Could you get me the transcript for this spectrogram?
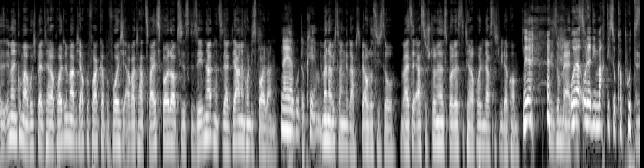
immerhin, guck mal, wo ich bei der Therapeutin war, habe ich auch gefragt, gehabt, bevor ich Avatar 2 spoiler, ob sie das gesehen hat, und hat sie gesagt, ja, und dann konnte ich spoilern. naja, Äh, gut, okay. Immerhin habe ich dran gedacht, wäre auch lustig so. Weißt du, erste Stunde, Spoiler ist, die Therapeutin darf nicht wiederkommen. Die so mad oder, ist. oder die macht dich so kaputt Die ja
